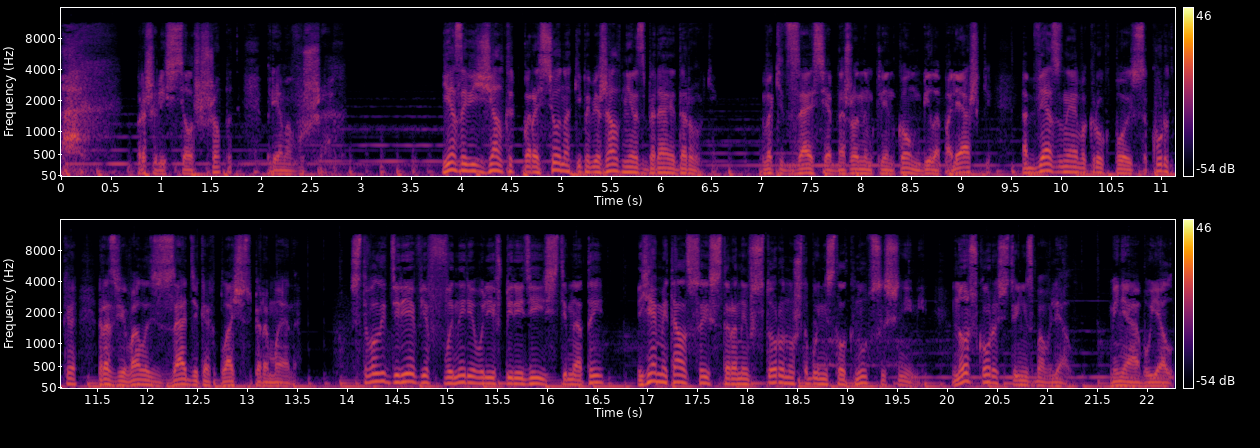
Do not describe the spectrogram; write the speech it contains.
«Ах!» — прошелестел шепот прямо в ушах. Я завизжал, как поросенок, и побежал, не разбирая дороги. В Акидзасе обнаженным клинком била поляшки, обвязанная вокруг пояса куртка развивалась сзади, как плащ Супермена. Стволы деревьев выныривали впереди из темноты, я метался из стороны в сторону, чтобы не столкнуться с ними, но скоростью не сбавлял. Меня обуял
